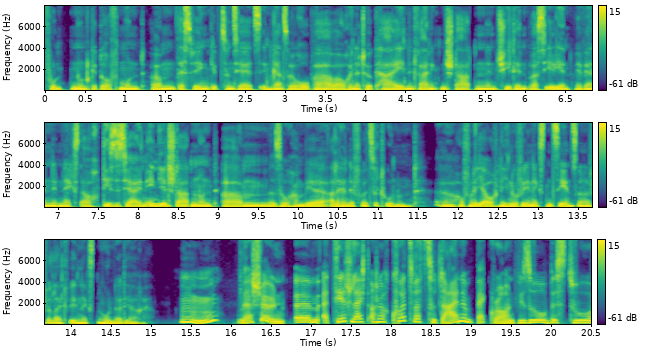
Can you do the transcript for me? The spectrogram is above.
gefunden und getroffen. Und ähm, deswegen gibt es uns ja jetzt in ganz Europa, aber auch in der Türkei, in den Vereinigten Staaten, in Chile, in Brasilien. Wir werden demnächst auch dieses Jahr in Indien starten und ähm, so haben wir alle Hände voll zu tun und äh, hoffentlich auch nicht nur für die nächsten zehn, sondern vielleicht für die nächsten 100 Jahre. Mhm. Wäre schön. Ähm, erzähl vielleicht auch noch kurz was zu deinem Background. Wieso bist du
